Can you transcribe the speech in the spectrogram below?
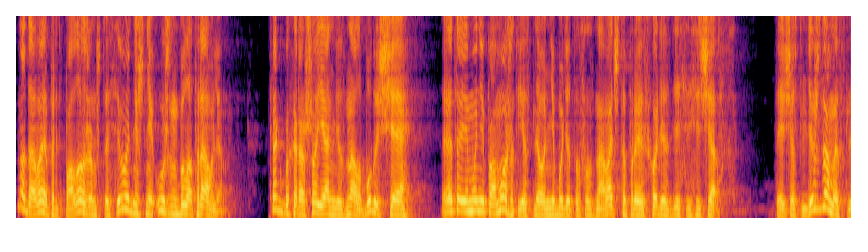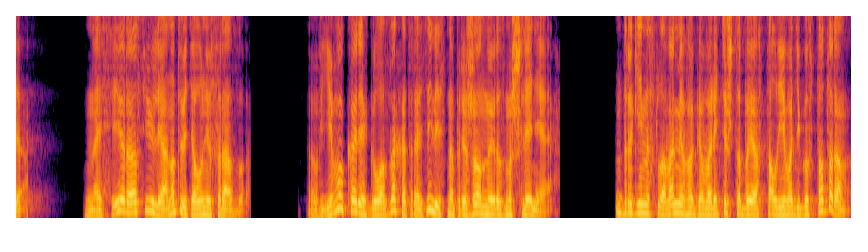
но давай предположим, что сегодняшний ужин был отравлен. Как бы хорошо Ян не знал будущее, это ему не поможет, если он не будет осознавать, что происходит здесь и сейчас. Ты ещё следишь за мыслью? На сей раз Юлиан ответил не сразу. В его карих глазах отразились напряженные размышления. «Другими словами, вы говорите, чтобы я стал его дегустатором?»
